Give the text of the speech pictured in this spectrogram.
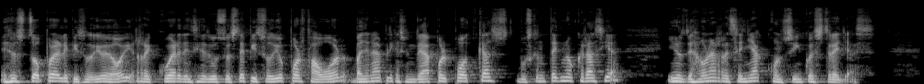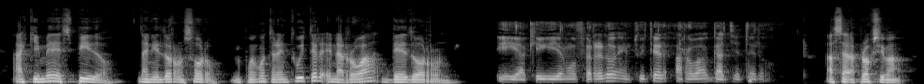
Eso es todo por el episodio de hoy. Recuerden, si les gustó este episodio, por favor, vayan a la aplicación de Apple Podcast, buscan Tecnocracia y nos dejan una reseña con 5 estrellas. Aquí me despido. Daniel Dorronsoro. Me pueden encontrar en Twitter en arroba de Dorron. Y aquí Guillermo Ferrero en Twitter arroba gadgetero. Hasta la próxima.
